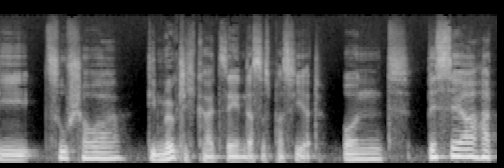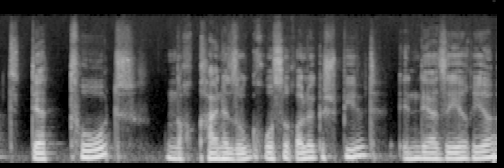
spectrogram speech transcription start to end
die Zuschauer die Möglichkeit sehen, dass es passiert. Und bisher hat der Tod noch keine so große Rolle gespielt in der Serie,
